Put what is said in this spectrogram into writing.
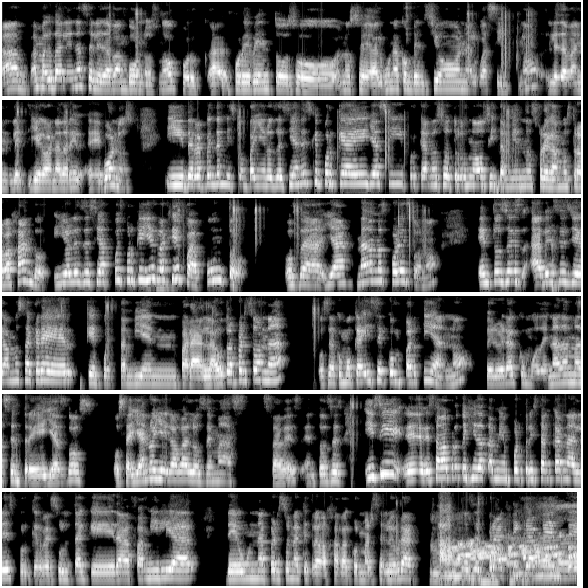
a, a Magdalena se le daban bonos, ¿no? Por, a- por eventos o, no sé, alguna convención, algo así, ¿no? Le daban, le llegaban a dar eh, bonos. Y de repente mis compañeros decían, es que ¿por qué a ella sí, por qué a nosotros no, si también nos fregamos trabajando? Y yo les decía, pues porque ella es la jefa, punto. O sea, ya, nada más por eso, ¿no? Entonces, a veces llegamos a creer que pues también para la otra persona, o sea, como que ahí se compartían, ¿no? Pero era como de nada más entre ellas dos. O sea, ya no llegaba a los demás, ¿sabes? Entonces, y sí, eh, estaba protegida también por Tristan Canales porque resulta que era familiar de una persona que trabajaba con Marcelo Ebrard. Ah. Entonces, prácticamente,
